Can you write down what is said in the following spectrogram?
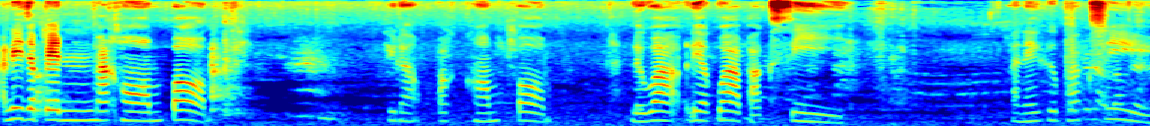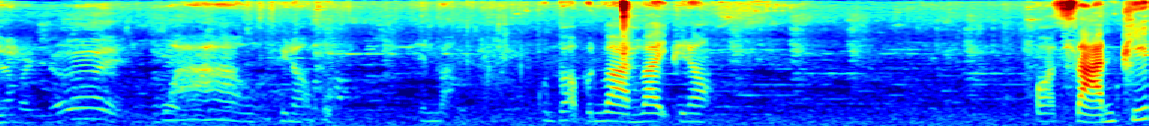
อันนี้จะเป็นผักหอมป้อม พี่น้องผักหอมป้อม หรือว่าเรียกว่าผักซีอันนี้คือผักซี นปะคุณพ่อคุณหวานไว้พี่น้องปลอดสารพิษ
